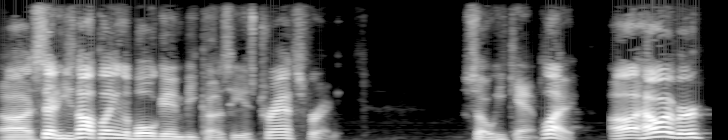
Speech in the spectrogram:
Uh, said he's not playing the bowl game because he is transferring, so he can't play. Uh, however,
